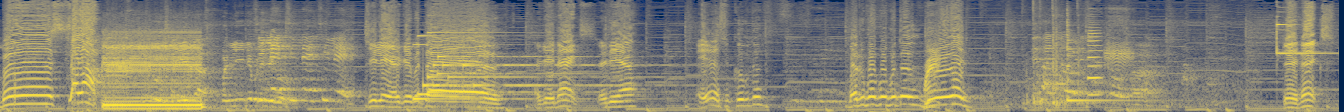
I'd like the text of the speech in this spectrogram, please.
Bersalah. Cikgu, saya tak dia boleh Chile. Chile, Chile. Chile, okey betul. Okey, next. Ready ya? Eh, eh, suka betul. Baru berapa betul? Dua kan? Dia satu, dia satu. Okey, next.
